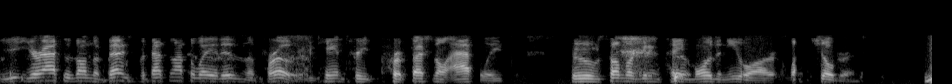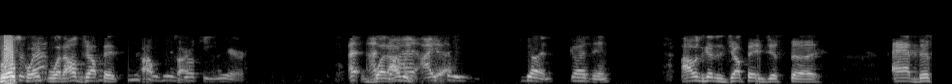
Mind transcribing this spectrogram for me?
you, your ass is on the bench, but that's not the way it is in the pros. You can't treat professional athletes who some are getting paid more than you are like children. Real So quick, what I'll jump in. this Oh, his sorry. rookie year. I, What I would- I, yeah. say, go ahead, go ahead, Dan. I was going to jump in just to add this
